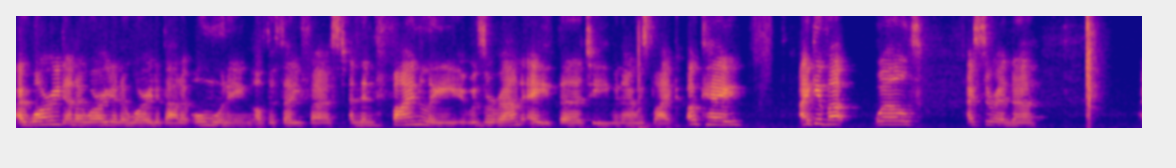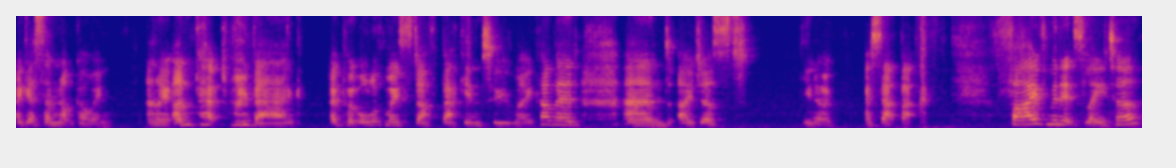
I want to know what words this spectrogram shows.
I worried and I worried and I worried about it all morning of the 31st. And then finally, it was around 8.30 when I was like, okay, I give up. World, I surrender. I guess I'm not going. And I unpacked my bag I put all of my stuff back into my cupboard and I just, you know, I sat back. Five minutes later,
